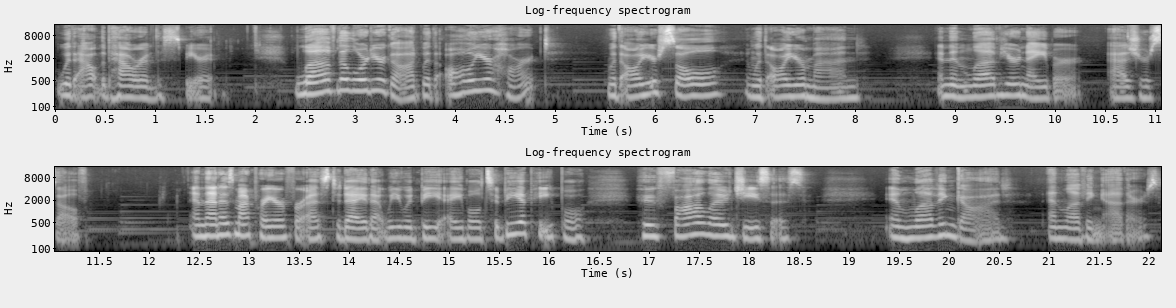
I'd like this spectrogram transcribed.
without the power of the Spirit. Love the Lord your God with all your heart, with all your soul, and with all your mind, and then love your neighbor as yourself. And that is my prayer for us today that we would be able to be a people who follow Jesus in loving God and loving others.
